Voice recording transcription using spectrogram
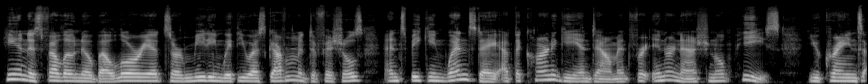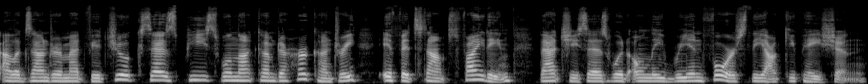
He and his fellow Nobel laureates are meeting with U.S. government officials and speaking Wednesday at the Carnegie Endowment for International Peace. Ukraine's Alexandra Matviichuk says peace will not come to her country if it stops fighting. That, she says, would only reinforce the occupation.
